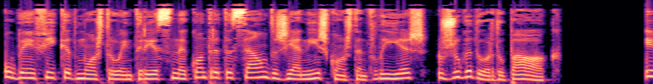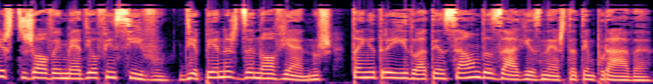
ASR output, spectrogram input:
O Benfica demonstrou interesse na contratação de Giannis Constantelias, jogador do PAOK. Este jovem médio ofensivo, de apenas 19 anos, tem atraído a atenção das águias nesta temporada.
